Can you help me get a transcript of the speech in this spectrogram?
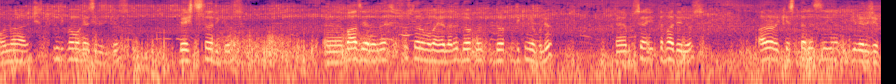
Ondan hariç tütün dikme makinesiyle dikiyoruz. Beşli sıra dikiyoruz. Ee, bazı yerlerde sus tarım olan yerlerde dörtlü, dörtlü dikim yapılıyor. Ee, bu sene ilk defa deniyoruz. Ara ara kesitlerle size yine bilgi vereceğim.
